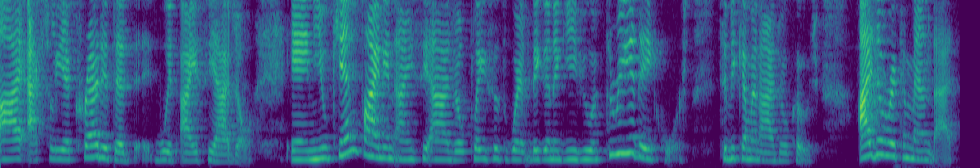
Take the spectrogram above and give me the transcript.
I actually accredited with IC Agile. And you can find in IC Agile places where they're going to give you a three day course to become an Agile coach. I don't recommend that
